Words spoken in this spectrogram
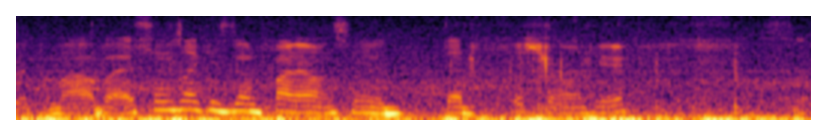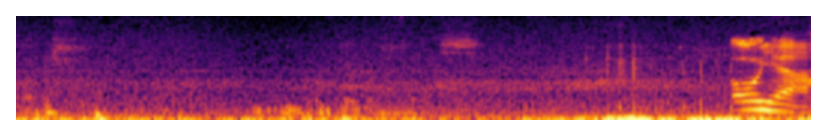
rip him out, but it seems like he's doing fine. I don't see any dead fish around here. So. Oh yeah.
